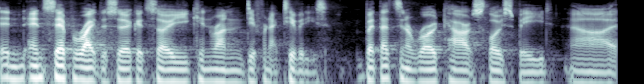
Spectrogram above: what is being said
it, and and separate the circuit so you can run different activities. But that's in a road car at slow speed, uh,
